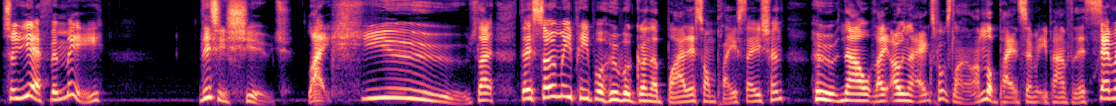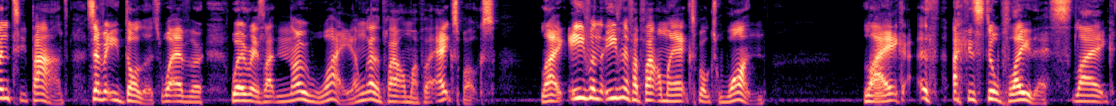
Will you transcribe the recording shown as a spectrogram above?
so yeah, for me, this is huge. Like huge. Like there's so many people who were gonna buy this on PlayStation who now they own an Xbox. Like I'm not paying seventy pound for this. Seventy pound, seventy dollars, whatever, whatever it's like. No way. I'm gonna play it on my Xbox. Like even even if I play it on my Xbox One, like I can still play this. Like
